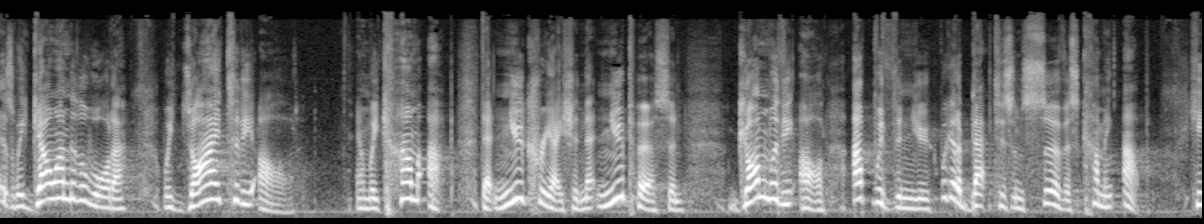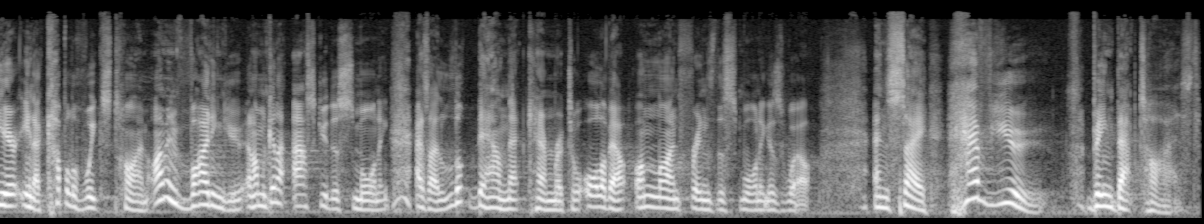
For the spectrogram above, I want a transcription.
As we go under the water, we die to the old and we come up, that new creation, that new person, gone with the old, up with the new. We've got a baptism service coming up here in a couple of weeks' time. I'm inviting you, and I'm going to ask you this morning as I look down that camera to all of our online friends this morning as well, and say, Have you been baptized.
